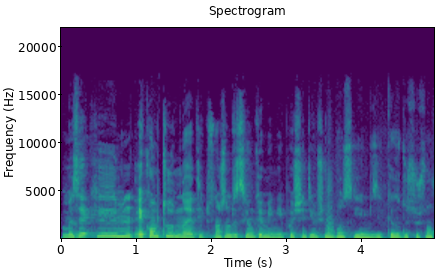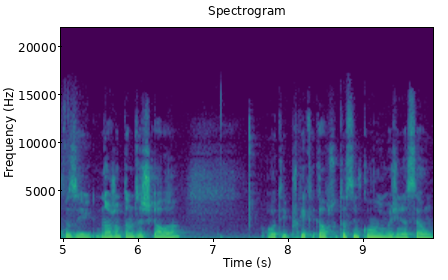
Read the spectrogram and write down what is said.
mas é que é como tudo, não é? Tipo, se nós estamos a seguir um caminho e depois sentimos que não conseguimos e que as outras pessoas estão a fazer e nós não estamos a chegar lá, ou tipo, porque é que aquela pessoa está sempre com imaginação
